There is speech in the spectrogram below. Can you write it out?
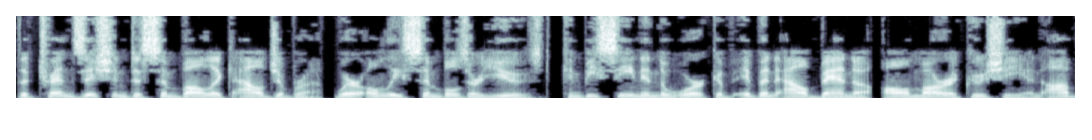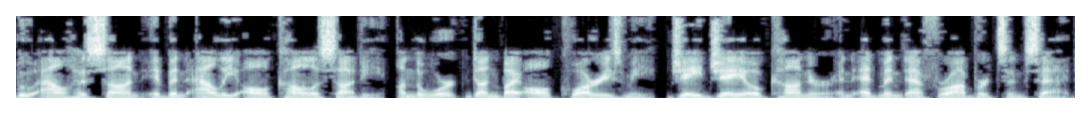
The transition to symbolic algebra, where only symbols are used, can be seen in the work of Ibn al-Banna al-Marakushi and Abu al-Hasan ibn Ali al-Qalasadi. On the work done by al-Khwarizmi, J. J. O'Connor and Edmund F. Robertson said,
